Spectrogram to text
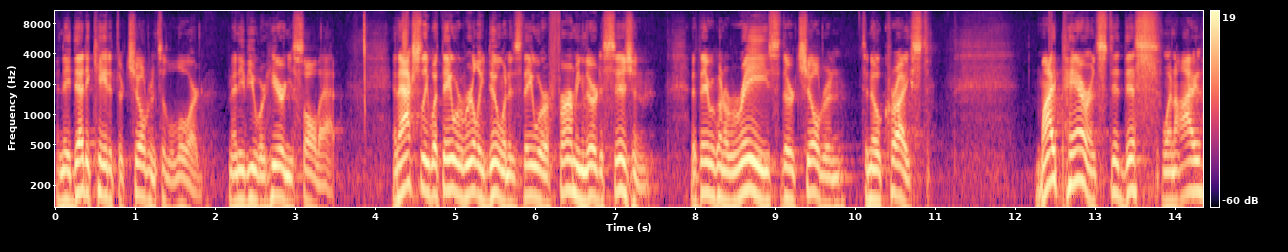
and they dedicated their children to the Lord. Many of you were here and you saw that. And actually, what they were really doing is they were affirming their decision that they were going to raise their children to know Christ. My parents did this when I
